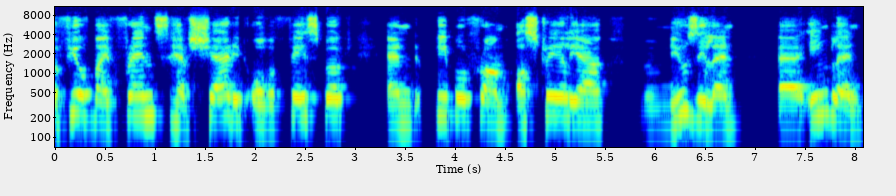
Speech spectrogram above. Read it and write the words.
a few of my friends have shared it over Facebook and people from Australia, New Zealand, uh, England,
